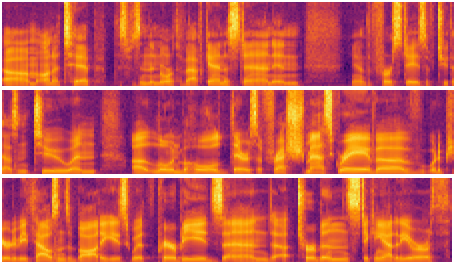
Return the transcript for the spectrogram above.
um, on a tip. This was in the north of Afghanistan in. You know, the first days of 2002, and uh, lo and behold, there's a fresh mass grave of what appear to be thousands of bodies with prayer beads and uh, turbans sticking out of the earth.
